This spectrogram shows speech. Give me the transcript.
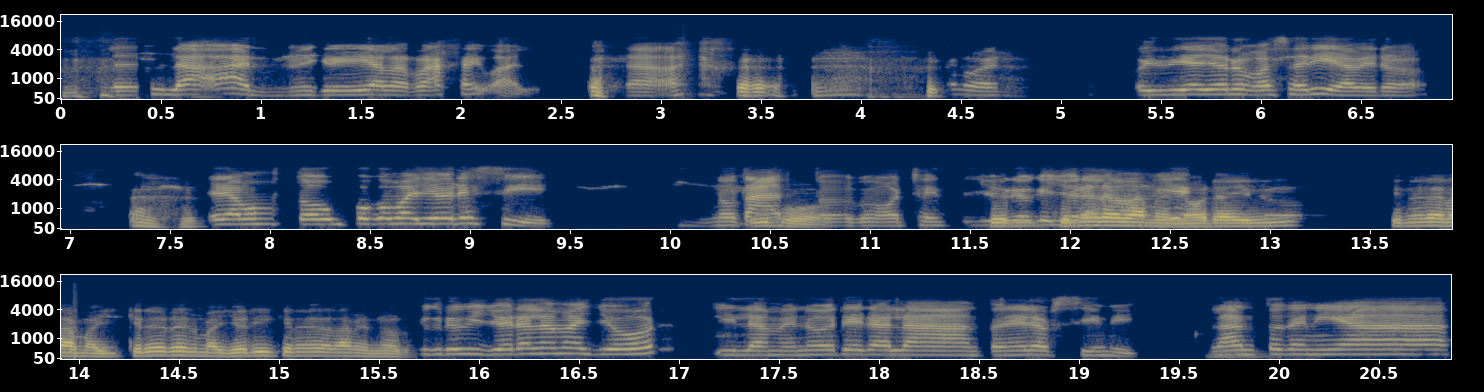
de escolar, me creía la raja igual. O sea, pero bueno, hoy día ya no pasaría, pero éramos todos un poco mayores, sí. No Sí, tanto como 80. Yo ¿Quién, creo que yo era la, vieja, menor ahí? pero ¿Quién era, la may- quién era el mayor y quién era la menor? Yo creo que yo era la mayor y la menor era la Antonella Orsini. La Anto tenía,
